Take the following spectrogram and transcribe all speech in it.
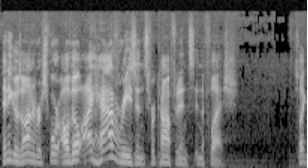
Then he goes on in verse 4 Although I have reasons for confidence in the flesh. So, like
